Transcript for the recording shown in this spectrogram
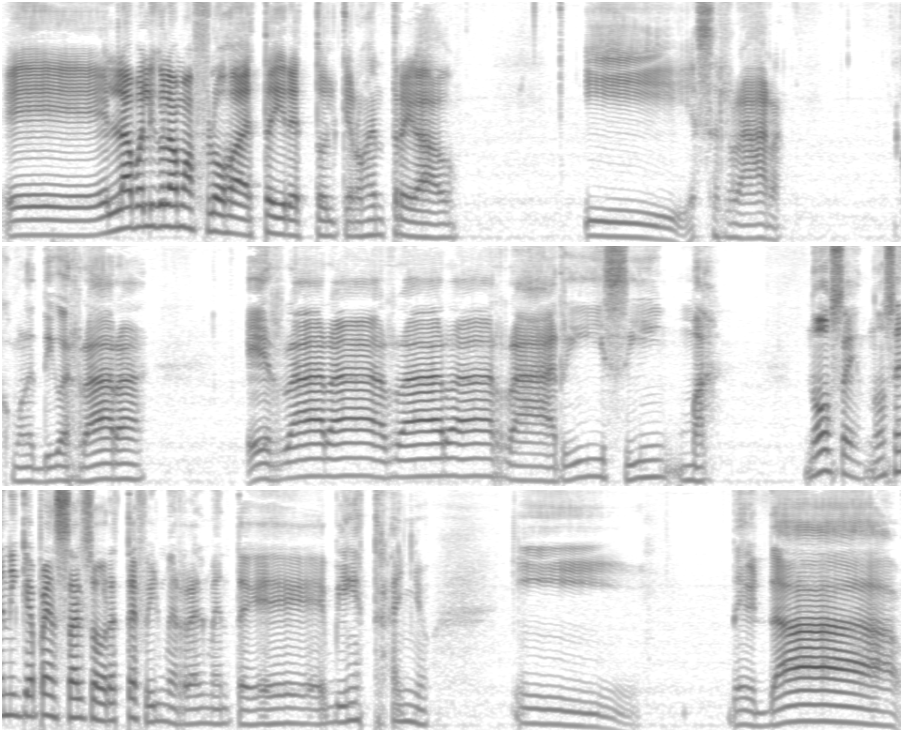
Eh, es la película más floja de este director que nos ha entregado. Y es rara. Como les digo, es rara. Es rara, rara, rarísima. No sé, no sé ni qué pensar sobre este filme realmente. Es, bien extraño. Y de verdad.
